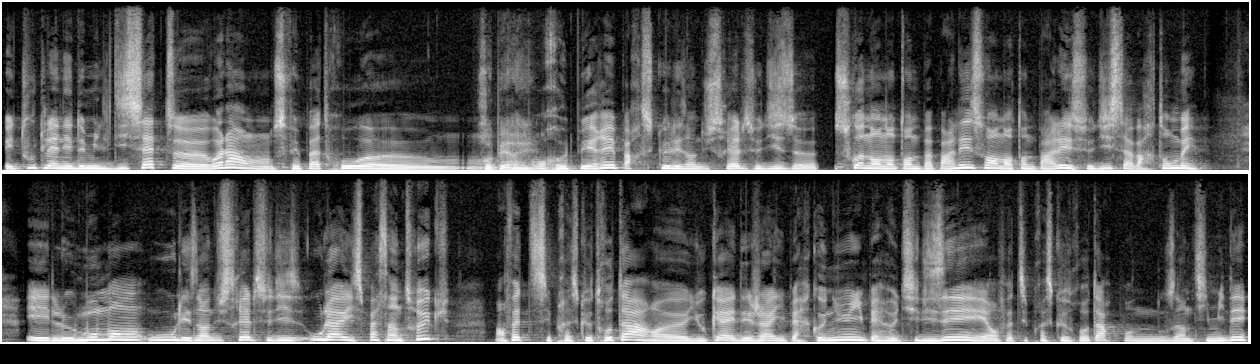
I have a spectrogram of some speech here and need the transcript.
Et toute l'année 2017, voilà, on se fait pas trop repérer. repérer parce que les industriels se disent soit on entend pas parler, soit on entend parler et se dit ça va retomber. Et le moment où les industriels se disent oula, il se passe un truc, en fait, c'est presque trop tard. Euh, Yuka est déjà hyper connu, hyper utilisé, et en fait, c'est presque trop tard pour nous intimider.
